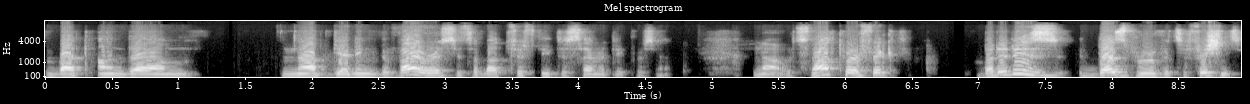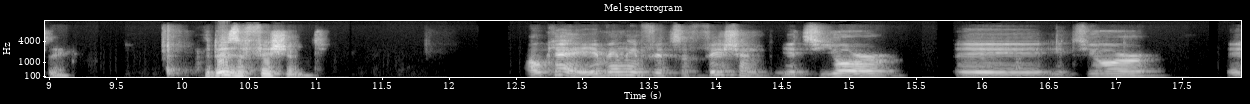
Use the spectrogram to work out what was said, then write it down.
but on the um, not getting the virus, it's about fifty to seventy percent. Now it's not perfect, but it is it does prove its efficiency. It is efficient. Okay, even if it's efficient, it's your uh, it's your uh,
